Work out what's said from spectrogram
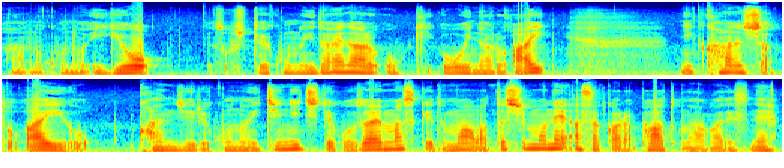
あの、この偉業、そしてこの偉大なる大き大いなる愛に感謝と愛を感じるこの一日でございますけど、まあ私もね、朝からパートナーがですね、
